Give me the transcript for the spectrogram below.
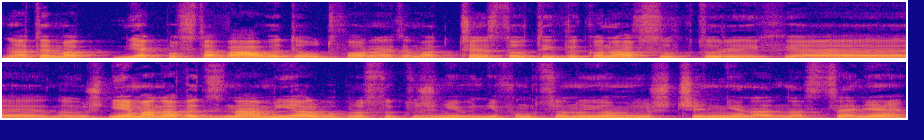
na temat jak powstawały te utwory, na temat często tych wykonawców, których e, no już nie ma nawet z nami, albo po prostu, którzy nie, nie funkcjonują już czynnie na, na scenie.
